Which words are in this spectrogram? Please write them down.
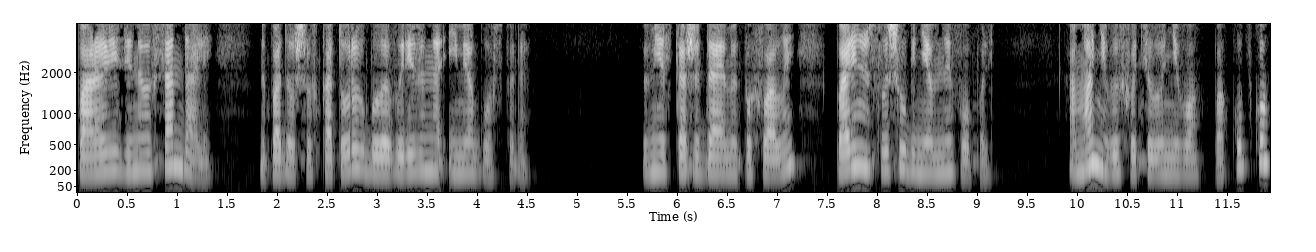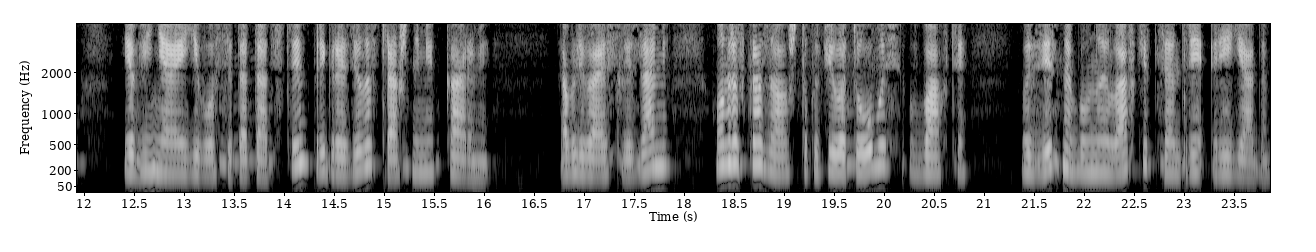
парой резиновых сандалий, на подошвах которых было вырезано имя Господа. Вместо ожидаемой похвалы парень услышал гневный вопль. Амани выхватила у него покупку и, обвиняя его в святотатстве, пригрозила страшными карами. Обливаясь слезами, он рассказал, что купил эту обувь в Бахте, в известной обувной лавке в центре Рияда.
